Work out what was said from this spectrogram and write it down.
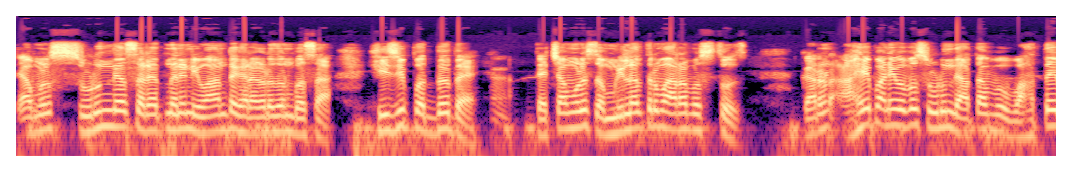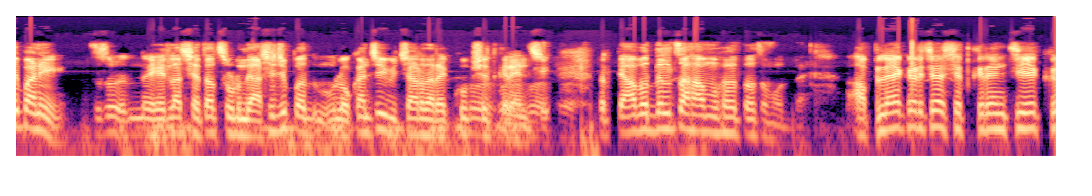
त्यामुळे सोडून द्या सऱ्यात निवांत घराकडे जाऊन बसा. ही जी पद्धत आहे. त्याच्यामुळे जमिनीला तर मारा बसतोच. कारण आहे पाणी बाबा सोडून द्या. आता वाहतंय पाणी ह्याला शेतात सोडून द्या अशी जी लोकांची विचारधारा आहे खूप शेतकऱ्यांची. तर त्याबद्दलचा हा महत्त्वाचा मुद्दा आहे. आपल्याकडच्या शेतकऱ्यांची एक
